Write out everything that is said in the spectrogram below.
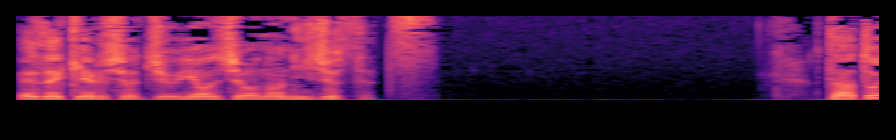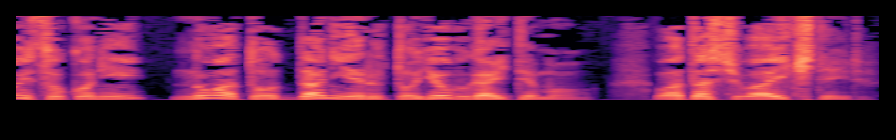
エゼキエル書14章の20節たとえそこにノアとダニエルとヨブがいても、私は生きている。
